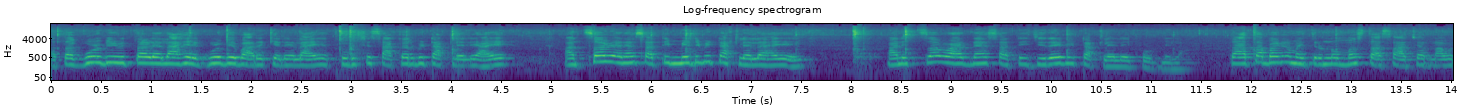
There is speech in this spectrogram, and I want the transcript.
आता गुळ बी वितळलेला आहे गुळ बी बारीक केलेला आहे थोडीशी साखर बी टाकलेली आहे. आणि चव येण्यासाठी मीठ बी टाकलेलं आहे. आणि चव वाढण्यासाठी जिरे बी टाकलेलं आहे फोडणीला. तर आता बघा मैत्रिणो मस्त असा आचरणावर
